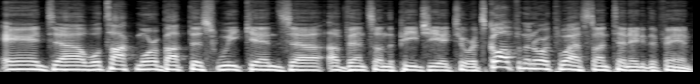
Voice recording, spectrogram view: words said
And uh, we'll talk more about this weekend's events on the PGA Tour. It's Golf in the Northwest on 1080 The Fan.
